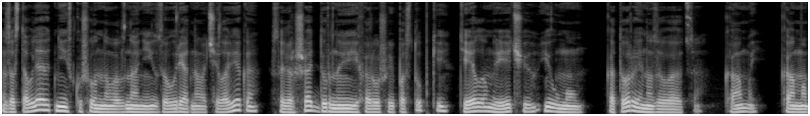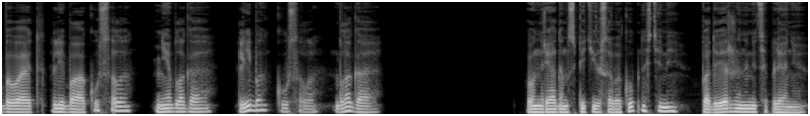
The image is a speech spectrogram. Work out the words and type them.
заставляют неискушенного в знании заурядного человека совершать дурные и хорошие поступки телом, речью и умом, которые называются камой. Кама бывает либо акусала, неблагая, либо кусала, благая. Он рядом с пятью совокупностями, подверженными цеплянию.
